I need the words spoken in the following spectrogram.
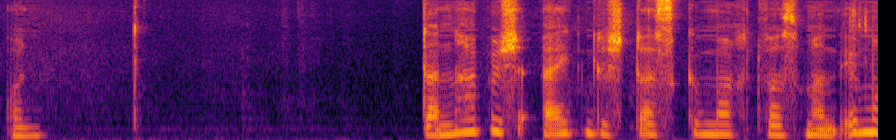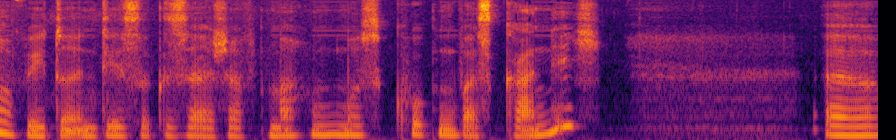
Und dann habe ich eigentlich das gemacht, was man immer wieder in dieser Gesellschaft machen muss. Gucken, was kann ich äh,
